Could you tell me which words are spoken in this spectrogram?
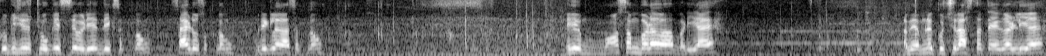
कोई पीछे से ठोके इससे बढ़िया देख सकता हूँ साइड हो सकता हूँ ब्रेक लगा सकता हूँ। ये मौसम बड़ा बढ़िया है। अभी हमने कुछ रास्ता तय कर लिया है।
